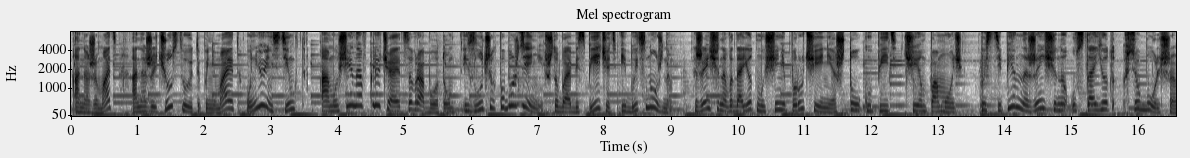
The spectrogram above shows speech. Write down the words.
Она же мать, она же чувствует и понимает, у нее инстинкт, а мужчина включается в работу из лучших побуждений, чтобы обеспечить и быть нужным. Женщина выдает мужчине поручение, что купить, чем помочь. Постепенно женщина устает все больше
